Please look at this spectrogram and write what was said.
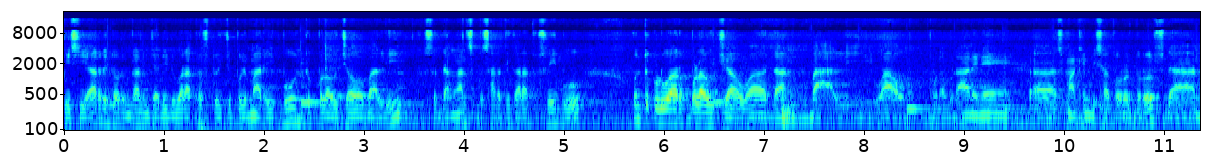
PCR diturunkan menjadi 275 ribu untuk Pulau Jawa Bali, sedangkan sebesar 300 ribu untuk luar Pulau Jawa dan Bali. Wow, mudah-mudahan ini uh, semakin bisa turun terus dan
